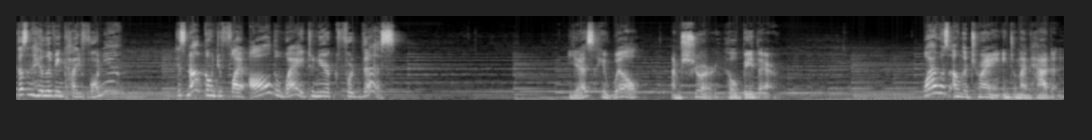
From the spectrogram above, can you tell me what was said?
Doesn't he live in California? He's not going to fly all the way to New York for this. Yes, he will. I'm sure he'll be there. While I was on the train into Manhattan,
